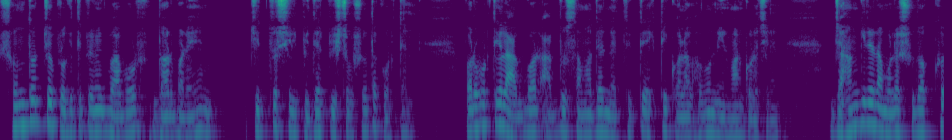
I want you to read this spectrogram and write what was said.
সৌন্দর্য প্রকৃতিপ্রেমিক বাবর দরবারে চিত্রশিল্পীদের পৃষ্ঠপোষকতা করতেন। পরবর্তীকালে আকবর আব্দুল সামাদের নেতৃত্বে একটি কলাভবন নির্মাণ করেছিলেন। জাহাঙ্গীরের আমলে সুদক্ষ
